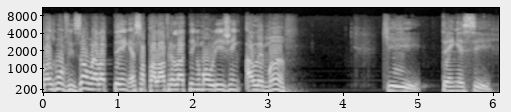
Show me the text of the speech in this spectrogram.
Cosmovisão, ela tem essa palavra, ela tem uma origem alemã que tem esse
